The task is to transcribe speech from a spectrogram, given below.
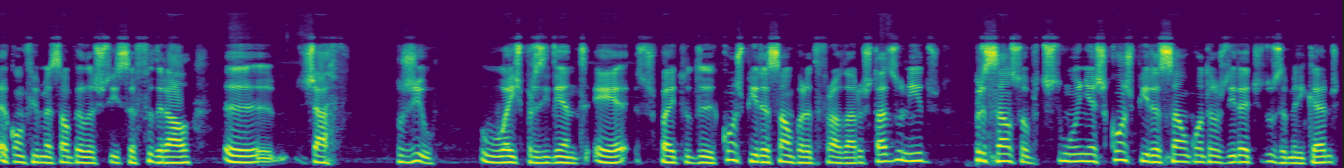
a confirmação pela Justiça Federal eh, já surgiu. O ex-presidente é suspeito de conspiração para defraudar os Estados Unidos, pressão sobre testemunhas, conspiração contra os direitos dos americanos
